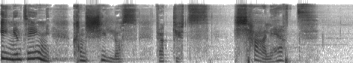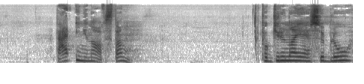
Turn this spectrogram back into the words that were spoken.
Ingenting kan skille oss fra Guds kjærlighet. Det er ingen avstand. På grunn av Jesu blod,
